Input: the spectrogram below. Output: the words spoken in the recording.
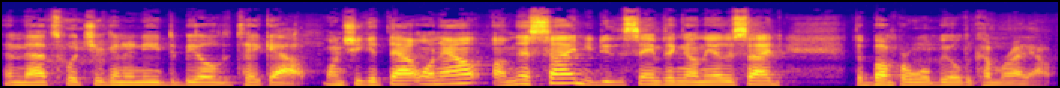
And that's what you're going to need to be able to take out. Once you get that one out on this side, you do the same thing on the other side, the bumper will be able to come right out.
